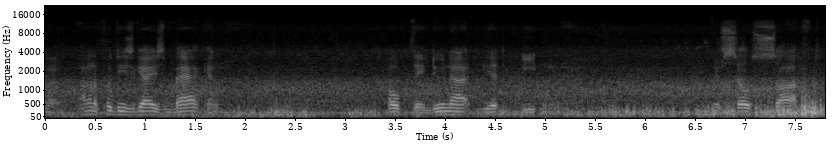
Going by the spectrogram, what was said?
But I'm going to put these guys back and hope they do not get eaten. They're so soft.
